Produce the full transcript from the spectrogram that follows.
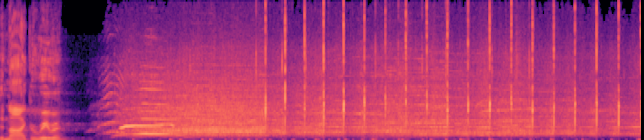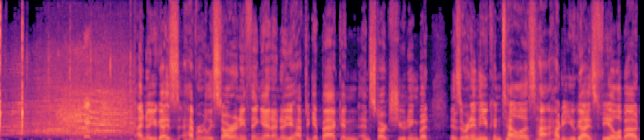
Danai Gurira. I know you guys haven't really started anything yet. I know you have to get back and, and start shooting, but is there anything you can tell us? How, how do you guys feel about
